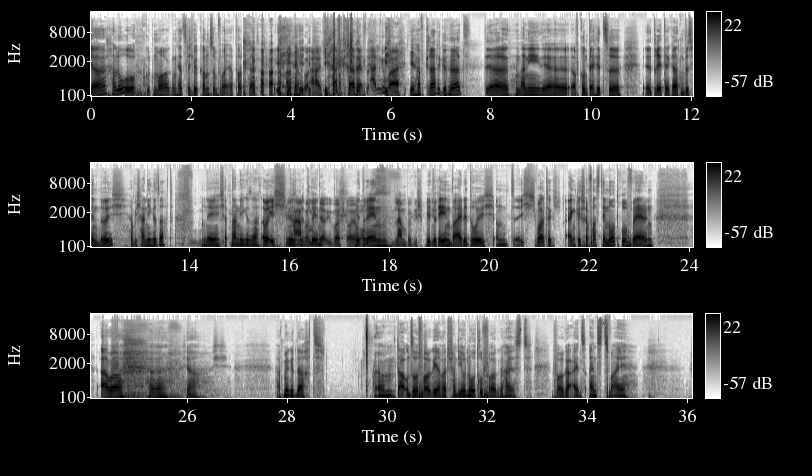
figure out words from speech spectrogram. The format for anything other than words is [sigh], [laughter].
Ja, hallo, guten Morgen, herzlich willkommen zum VR-Podcast. ihr, [laughs] ihr habt gerade ihr habt gerade gehört, der Nanni, der aufgrund der Hitze äh, dreht der gerade ein bisschen durch. Habe ich Hanni gesagt? Nee, ich habe Nanni gesagt. Aber ich, ich wir, habe wir drehen, mit der wir drehen, Lampe gespielt. Wir drehen beide durch und äh, ich wollte eigentlich schon fast den Notruf wählen, aber äh, ja, ich habe mir gedacht, ähm, da unsere Folge ja heute schon die Notro-Folge heißt, Folge 112,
